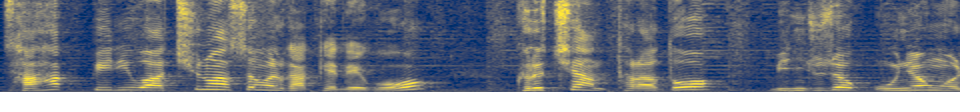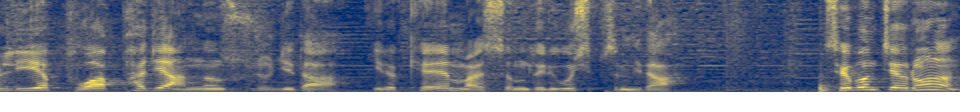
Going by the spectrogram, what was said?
사학 비리와 친화성을 갖게 되고 그렇지 않더라도 민주적 운영 원리에 부합하지 않는 수준이다. 이렇게 말씀드리고 싶습니다. 세 번째로는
